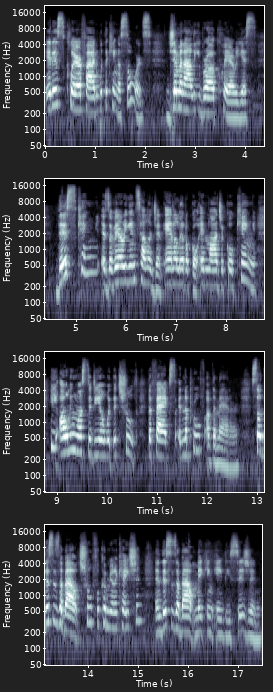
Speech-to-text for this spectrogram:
It is clarified with the King of Swords. Gemini, Libra, Aquarius. This king is a very intelligent, analytical, and logical king. He only wants to deal with the truth, the facts, and the proof of the matter. So, this is about truthful communication, and this is about making a decision.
